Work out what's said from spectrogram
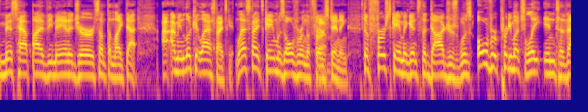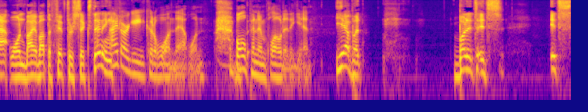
mishap by the manager or something like that. I, I mean, look at last night's game. Last night's game was over in the first Yeah. inning. The first game against the Dodgers was over pretty much late into that one by about the fifth or sixth inning. I'd argue you could have won that one. Bullpen imploded again. Yeah, but but it's it's it's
